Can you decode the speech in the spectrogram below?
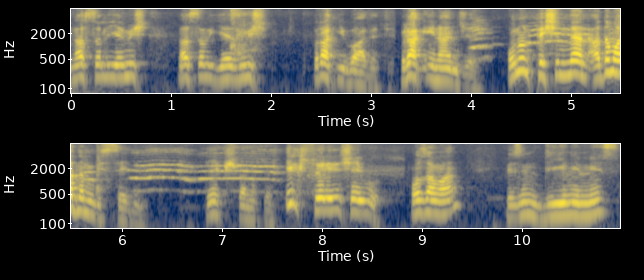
nasıl yemiş, nasıl gezmiş, bırak ibadeti, bırak inancı. Onun peşinden adım adım gitseydim diye pişmanlık duyuyor. İlk söylediği şey bu. O zaman bizim dinimiz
